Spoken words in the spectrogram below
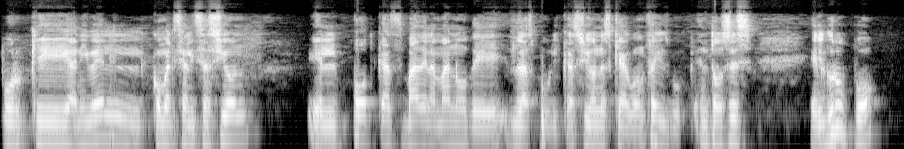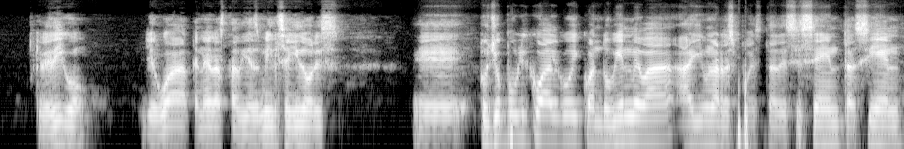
porque a nivel comercialización el podcast va de la mano de las publicaciones que hago en Facebook. Entonces, el grupo, que le digo, llegó a tener hasta 10 mil seguidores, eh, pues yo publico algo y cuando bien me va hay una respuesta de 60, 100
